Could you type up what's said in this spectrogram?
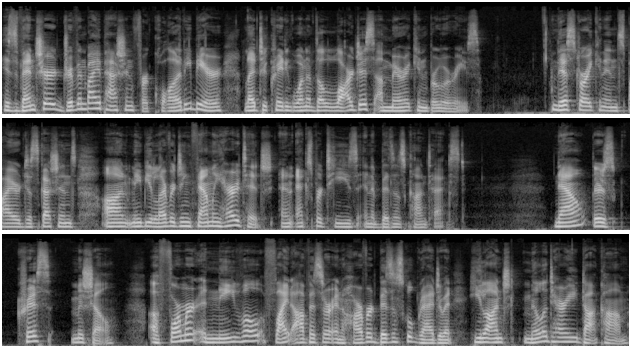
His venture, driven by a passion for quality beer, led to creating one of the largest American breweries. This story can inspire discussions on maybe leveraging family heritage and expertise in a business context. Now, there's Chris Michel. A former naval flight officer and Harvard Business School graduate, he launched Military.com,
